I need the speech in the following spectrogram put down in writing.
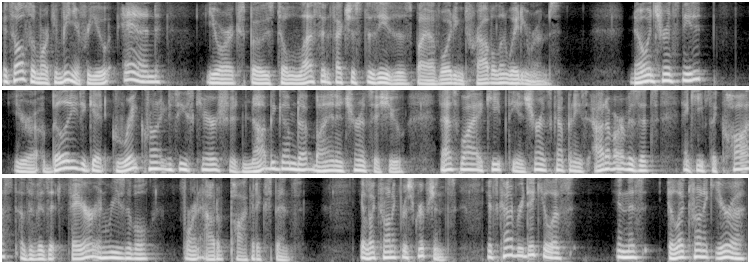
It's also more convenient for you, and you are exposed to less infectious diseases by avoiding travel and waiting rooms. No insurance needed, your ability to get great chronic disease care should not be gummed up by an insurance issue. That's why I keep the insurance companies out of our visits and keep the cost of the visit fair and reasonable for an out of pocket expense. Electronic prescriptions. It's kind of ridiculous in this electronic era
